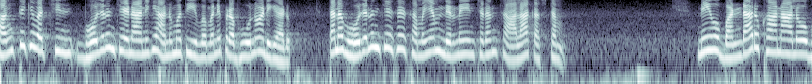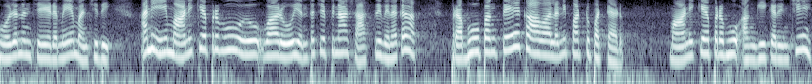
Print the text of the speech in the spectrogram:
పంక్తికి వచ్చి భోజనం చేయడానికి అనుమతి ఇవ్వమని ప్రభువును అడిగాడు. తన భోజనం చేసే సమయం నిర్ణయించడం చాలా కష్టం. నీవు బండారు ఖానాలో భోజనం చేయడమే మంచిది. అని మాణిక్య ప్రభు వారు ఎంత చెప్పినా శాస్త్రి వినక ప్రభు పంక్తే కావాలని పట్టుపట్టాడు. మాణిక్య ప్రభు అంగీకరించి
